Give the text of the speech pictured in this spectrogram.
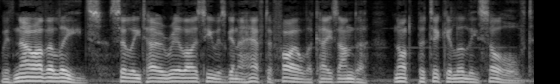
With no other leads, Sillytoe realised he was going to have to file the case under not particularly solved,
